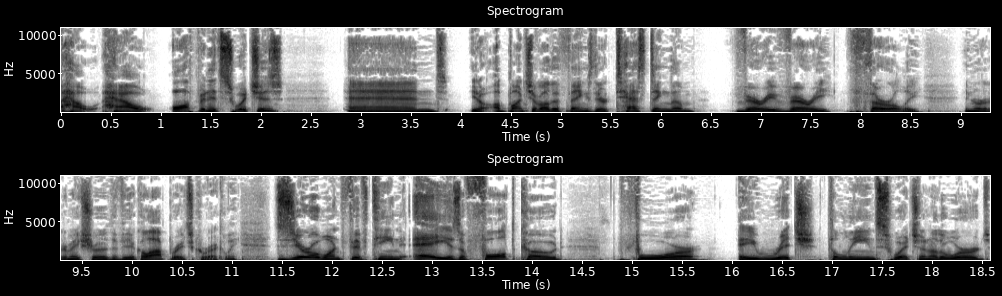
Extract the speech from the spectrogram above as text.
how how often it switches, and you know a bunch of other things. They're testing them very, very thoroughly in order to make sure that the vehicle operates correctly. 0115A is a fault code for a rich to lean switch. In other words,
